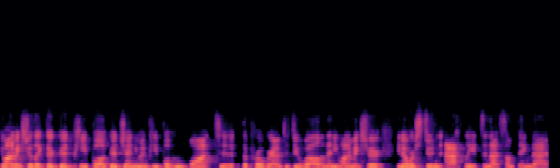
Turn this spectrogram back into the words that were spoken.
you want to make sure like they're good people good genuine people who want to the program to do well and then you want to make sure you know we're student athletes and that's something that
